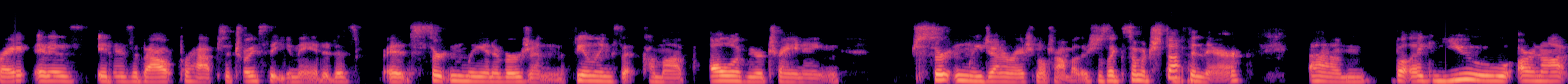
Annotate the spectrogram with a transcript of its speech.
right? It is it is about perhaps a choice that you made. It is it's certainly an aversion the feelings that come up all of your training certainly generational trauma. There's just like so much stuff yeah. in there. Um but like you are not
